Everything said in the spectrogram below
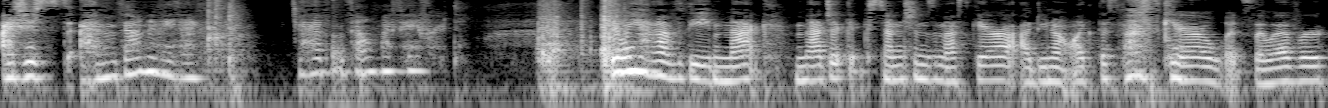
I just haven't found anything. I haven't found my favorite. Then we have the MAC Magic Extensions Mascara. I do not like this mascara whatsoever.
